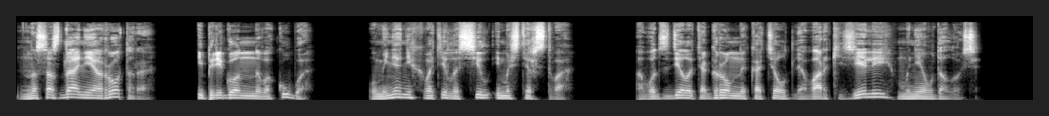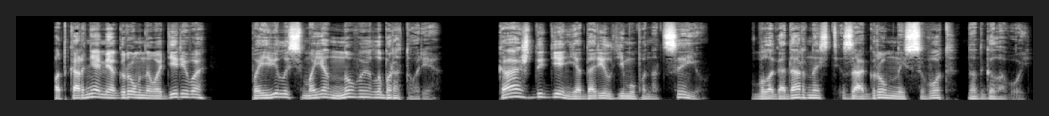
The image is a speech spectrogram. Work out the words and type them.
На создание ротора и перегонного куба у меня не хватило сил и мастерства, а вот сделать огромный котел для варки зелий мне удалось. Под корнями огромного дерева появилась моя новая лаборатория. Каждый день я дарил ему панацею в благодарность за огромный свод над головой.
